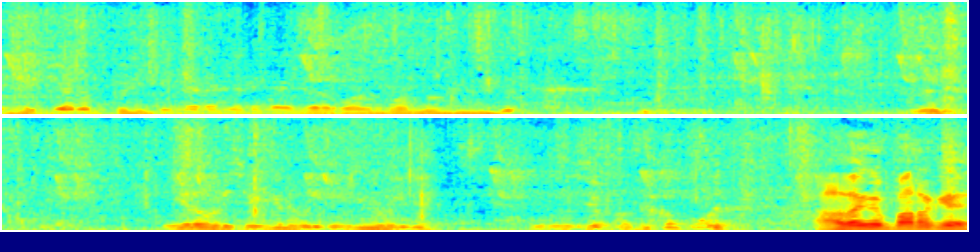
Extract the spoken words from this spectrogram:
എനിക്കത് ഭയങ്കര കുഴപ്പമൊന്നും അതൊക്കെ പോയി അതങ്ങ് പറക്ക്.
